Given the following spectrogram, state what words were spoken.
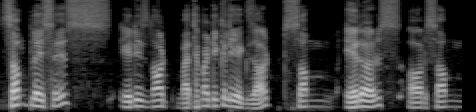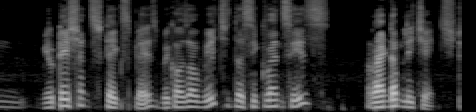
some places it is not mathematically exact some errors or some mutations takes place because of which the sequence is randomly changed.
